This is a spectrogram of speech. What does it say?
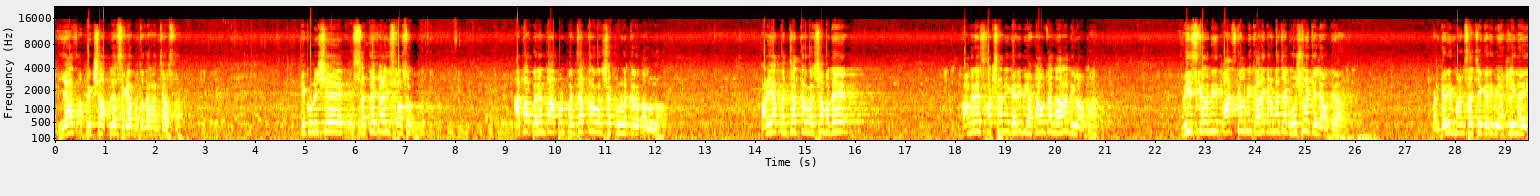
याच अपेक्षा आपल्या सगळ्या मतदारांच्या असतात. एकोणीसशे सत्तेचाळीसपासून आतापर्यंत आपण पंच्याहत्तर वर्ष पूर्ण करत आलेलो आहोत. आणि या पंच्याहत्तर वर्षामध्ये काँग्रेस पक्षाने गरिबी हटावचा नारा दिला होता. वीस कलमी पाच कलमी कार्यक्रमाच्या घोषणा केल्या होत्या. पण गरीब माणसाची गरिबी हटली नाही.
